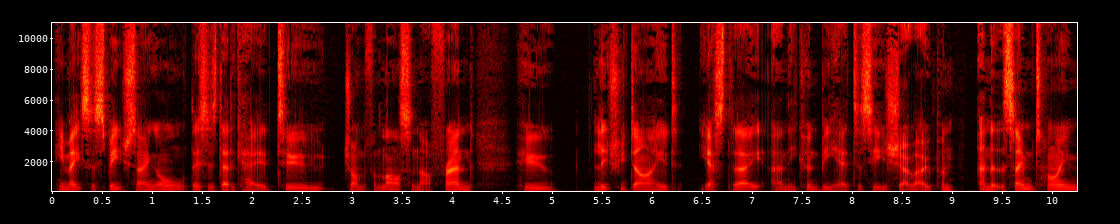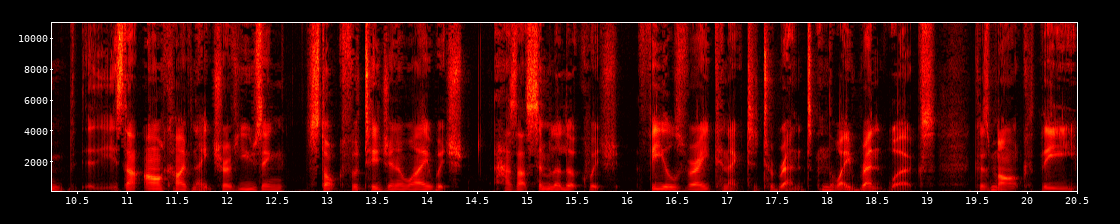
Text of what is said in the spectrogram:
He makes a speech saying, Oh, this is dedicated to Jonathan Larson, our friend, who literally died yesterday and he couldn't be here to see his show open. And at the same time, it's that archive nature of using stock footage in a way which has that similar look, which feels very connected to Rent and the way Rent works. Because Mark, the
